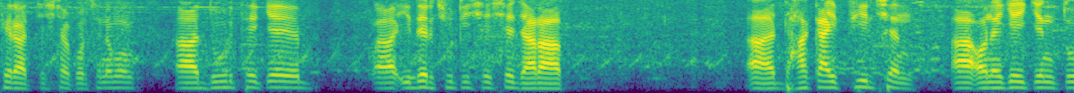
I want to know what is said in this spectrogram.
ফেরার চেষ্টা করছেন এবং দূর থেকে ঈদের ছুটি শেষে যারা ঢাকায় ফিরছেন অনেকেই কিন্তু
